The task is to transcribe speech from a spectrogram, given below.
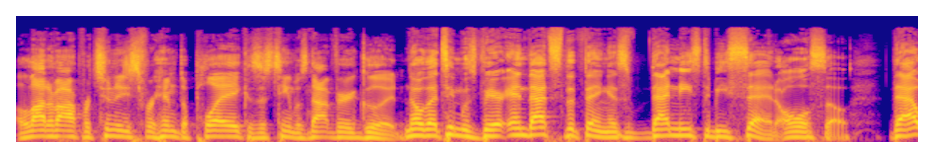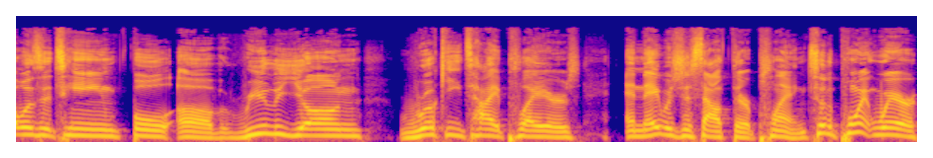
a lot of opportunities for him to play because his team was not very good. No, that team was very, and that's the thing is that needs to be said. Also, that was a team full of really young rookie type players, and they was just out there playing to the point where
